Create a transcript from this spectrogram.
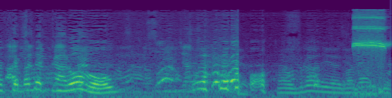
Teraz cię będę pilnował. Na obronie, bagażu.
